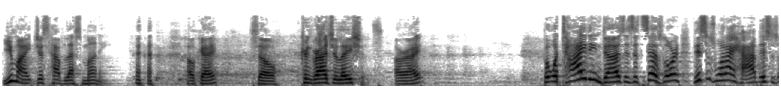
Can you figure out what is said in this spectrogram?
You might just have less money. okay? So, congratulations. All right? But what tithing does is it says, Lord, this is what I have. This is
